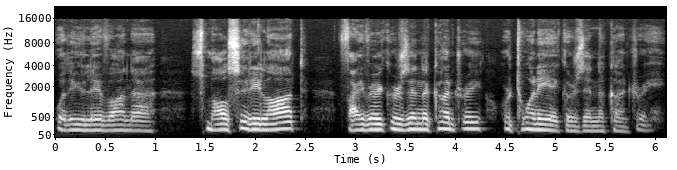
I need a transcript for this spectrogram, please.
Whether you live on a small city lot, five acres in the country, or 20 acres in the country.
